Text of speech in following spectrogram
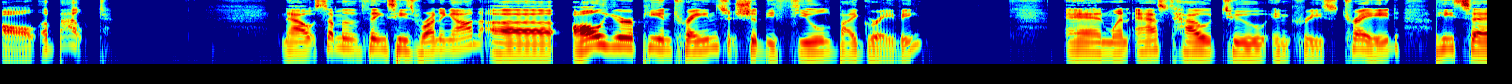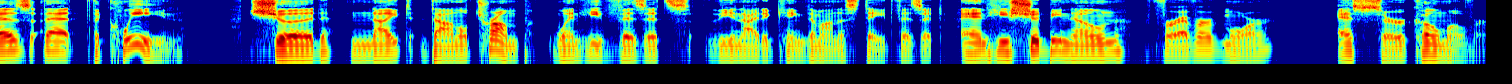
all about. Now, some of the things he's running on uh, all European trains should be fueled by gravy. And when asked how to increase trade, he says that the Queen should knight Donald Trump when he visits the United Kingdom on a state visit, and he should be known forevermore as Sir Comeover.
